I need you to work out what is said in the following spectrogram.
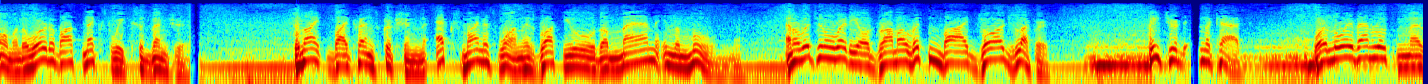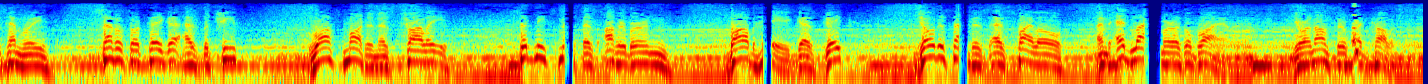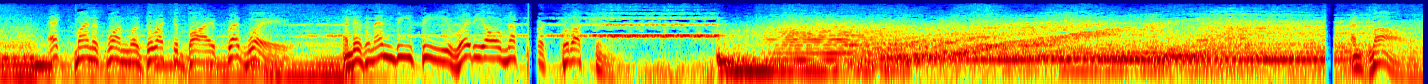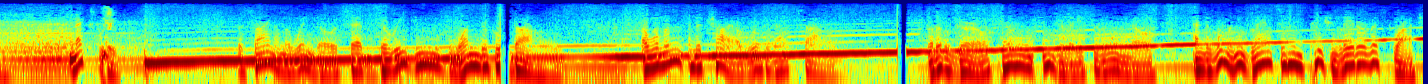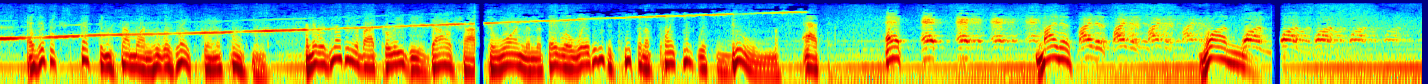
Moment, a word about next week's adventure. Tonight, by transcription, X minus one has brought you The Man in the Moon, an original radio drama written by George Leffert. Featured in the cast were Luis Van Rooten as Henry, Santos Ortega as the Chief, Ross Martin as Charlie, Sidney Smith as Otterburn, Bob Hague as Jake, Joe DeSantis as Philo, and Ed Latimer as O'Brien. Your announcer, Fred Collins. X minus one was directed by Fred Weihe and is an NBC Radio Network production. And now, next week, the sign on the window said Perigi's Wonderful Dolls. A woman and a child waited outside. The little girl staring eagerly through the window, and the woman glancing impatiently at her wristwatch, as if expecting someone who was late for an appointment. And there was nothing about Perigi's doll shop to warn them that they were waiting to keep an appointment with Doom at X, X, X, X, X minus, minus, minus, minus, minus, one. one, one, one, one.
